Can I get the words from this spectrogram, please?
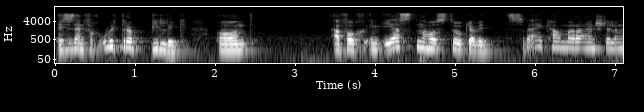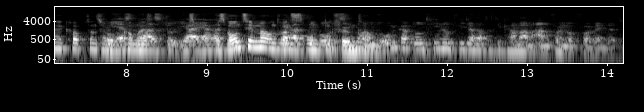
es ist einfach ultra billig. Und einfach im ersten hast du, glaube ich, zwei Kameraeinstellungen gehabt, und ersten hochgekommen ist. hast du, ja, er hat Das Wohnzimmer und die unten gefilmt Wohnzimmer und haben. oben gehabt und hin und wieder hat er die Kamera am Anfang noch verwendet.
